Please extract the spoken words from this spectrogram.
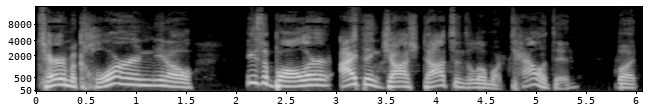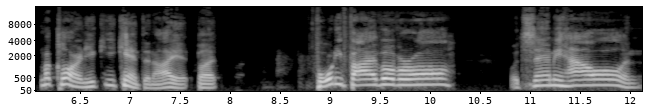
Terry McLaurin, you know, he's a baller. I think Josh Doctson's a little more talented, but McLaurin, you, you can't deny it. But 45 overall with Sammy Howell, and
